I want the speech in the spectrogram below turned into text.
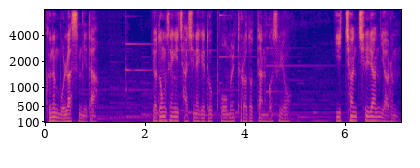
그는 몰랐습니다. 여동생이 자신에게도 보험을 들어뒀다는 것을요. 2007년 여름,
